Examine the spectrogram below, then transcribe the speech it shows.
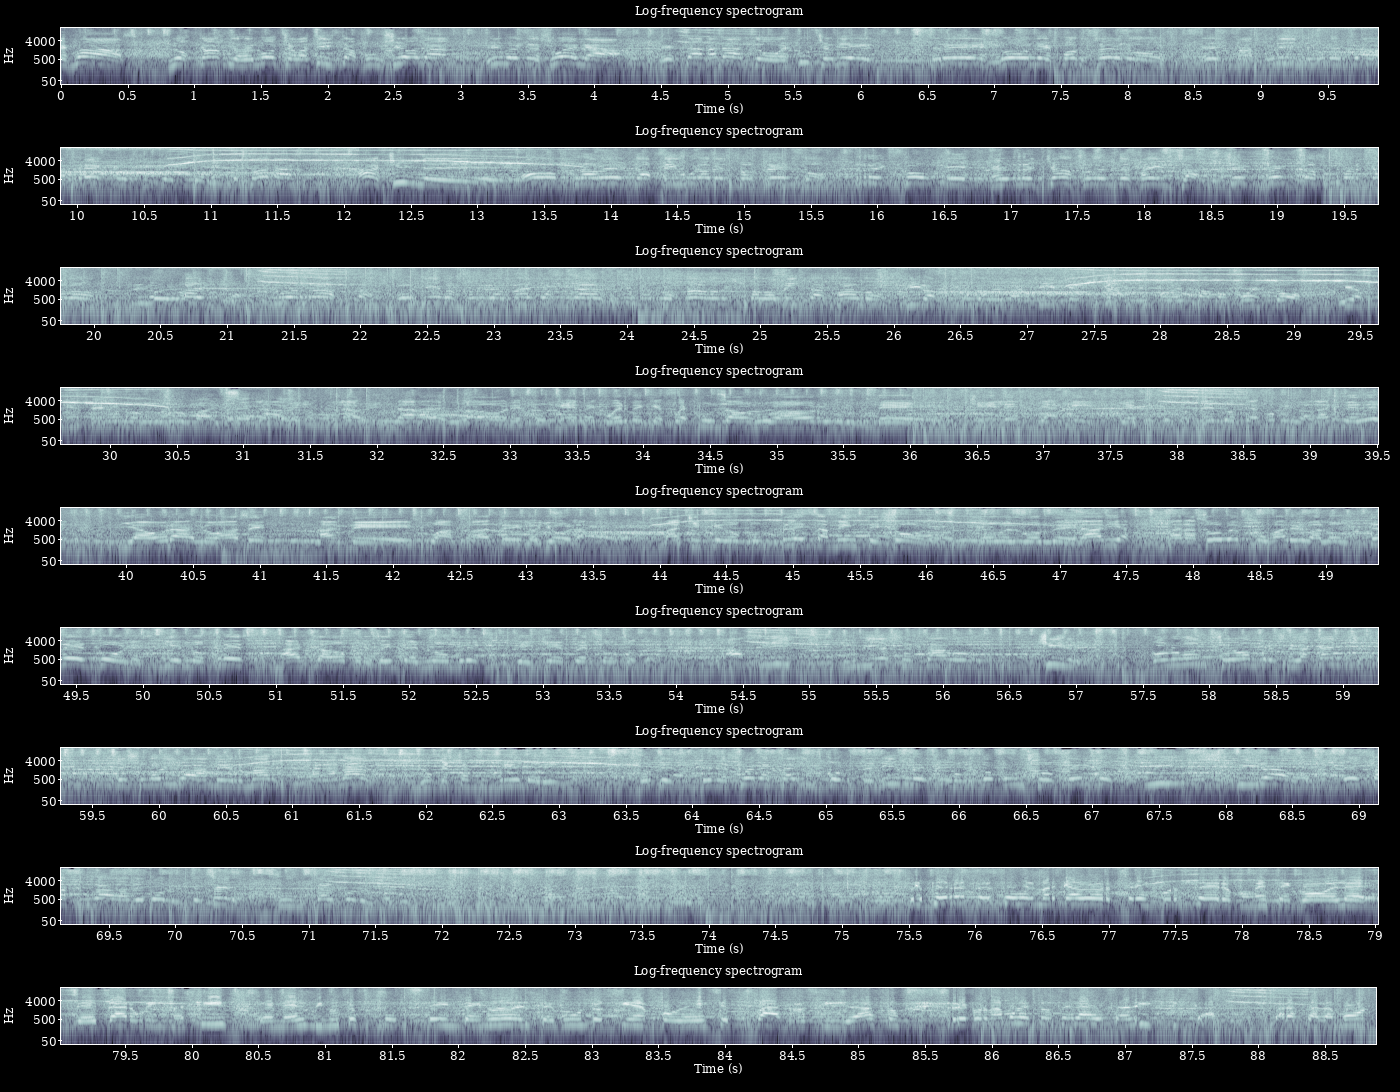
vez más, los cambios del Bocha Batista funcionan y Venezuela está ganando, escuche bien, tres goles por cero en Maturín en una entrada récord, 52 mil personas a Chile. Otra vez la figura de Soteldo recoge el rechazo del defensa, se enfrenta a su marcador, lo baila, lo arrastra, lo lleva sobre final, arrojado de palomita palo y la figura de Machís que cae por el palo puesto y así se consuma el La, la ventaja de jugadores, porque recuerden que fue expulsado un jugador de Chile y aquí Jefferson Soteldo se ha comido a Gary Medel y ahora lo hace ante Suaz, ante Loyola. Machín quedó completamente solo todo el borde del área para solo empujar el balón. Tres goles y en los tres ha estado presente el nombre de Jefferson Soteldo. Así hubiese estado Chile con 11 hombres en la cancha. Eso no iba a mermar para nada lo que está sufriendo ahorita. Porque Venezuela está incontenible, sobre todo con un Soteldo inspirado. Esta jugada de gol, el tercero, fue un calco del. Se cierra entonces el marcador 3 por 0 con ese gol de Darwin Machís en el minuto 79 del segundo tiempo de este partidazo. Recordamos entonces las estadísticas para Salamón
